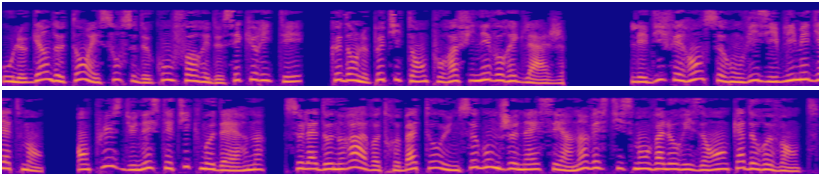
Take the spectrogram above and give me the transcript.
où le gain de temps est source de confort et de sécurité, que dans le petit temps pour affiner vos réglages. Les différences seront visibles immédiatement. En plus d'une esthétique moderne, cela donnera à votre bateau une seconde jeunesse et un investissement valorisant en cas de revente.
